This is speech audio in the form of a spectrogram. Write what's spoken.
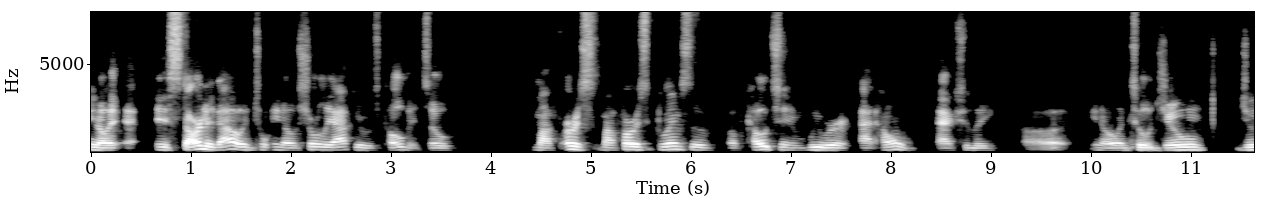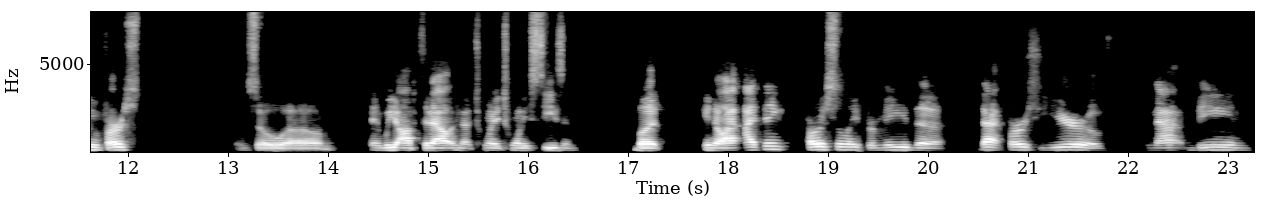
you know, it, it started out, in, you know, shortly after it was COVID. So my first my first glimpse of of coaching, we were at home actually, uh, you know, until June June first, and so um, and we opted out in that 2020 season. But you know, I, I think personally for me the that first year of not being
